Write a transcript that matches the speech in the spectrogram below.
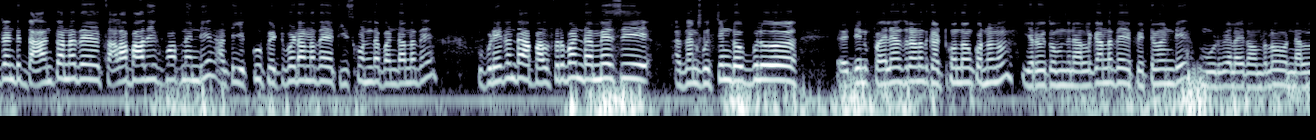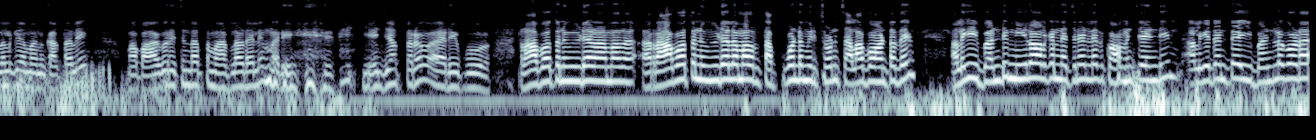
ఏంటంటే దాంతో అన్నది చాలా బాధ ఎక్కిపోతుందండి అంటే ఎక్కువ పెట్టుబడి అన్నది తీసుకుంటుంది ఆ బండి అన్నది. ఇప్పుడు ఏంటంటే ఆ పల్సర్ బండి అమ్మేసి దానికి వచ్చిన డబ్బులు దీనికి ఫైనాన్సర్ అన్నది కట్టుకుందాం అనుకున్నాను ఇరవై తొమ్మిది నెలలకి అన్నది పెట్టమండి. మూడు వేల ఐదు వందలు నెలలకి మనం కట్టాలి. మా బాగా వచ్చిన తర్వాత మాట్లాడాలి. మరి ఏం చేస్తారో రేపు రాబోతున్న వీడియోలో మాత్రం రాబోతున్న వీడియోలో మాత్రం తప్పకుండా మీరు చూడండి చాలా బాగుంటుంది. అలాగే ఈ బండి మీలో వాళ్ళకన్నా నచ్చినట్లయితే కామెంట్ చేయండి. అలాగేటంటే ఈ బండిలో కూడా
